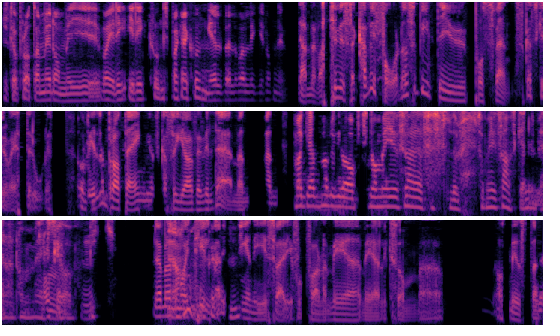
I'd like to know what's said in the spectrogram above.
Du ska prata med dem i, vad är det, är det Kungsbacka Kungälv eller var ligger de nu? Ja, men vad tusan, kan vi få den som intervju på svenska skulle det vara jätteroligt. Och vill den prata engelska så gör vi väl det, men, men Magaballograf, de är ju, de är ju franska numera. De ägs Okej. av Mm. Bic. jag menar, de har ju tillverkningen i Sverige fortfarande med, med liksom, uh, åtminstone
